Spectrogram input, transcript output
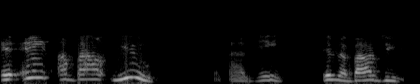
it ain't about you. About Jesus. It's about Jesus.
